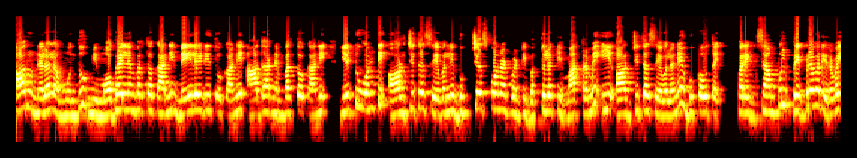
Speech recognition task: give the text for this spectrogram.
ఆరు నెలల ముందు మీ మొబైల్ నెంబర్తో కానీ మెయిల్ ఐడితో కానీ ఆధార్ నెంబర్తో కానీ ఎటువంటి ఆర్జిత సేవల్ని బుక్ చేసుకోనటువంటి భక్తులకి మాత్రమే ఈ ఆర్జిత సేవలనే బుక్ అవుతాయి. ఫర్ ఎగ్జాంపుల్ ఫిబ్రవరి ఇరవై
